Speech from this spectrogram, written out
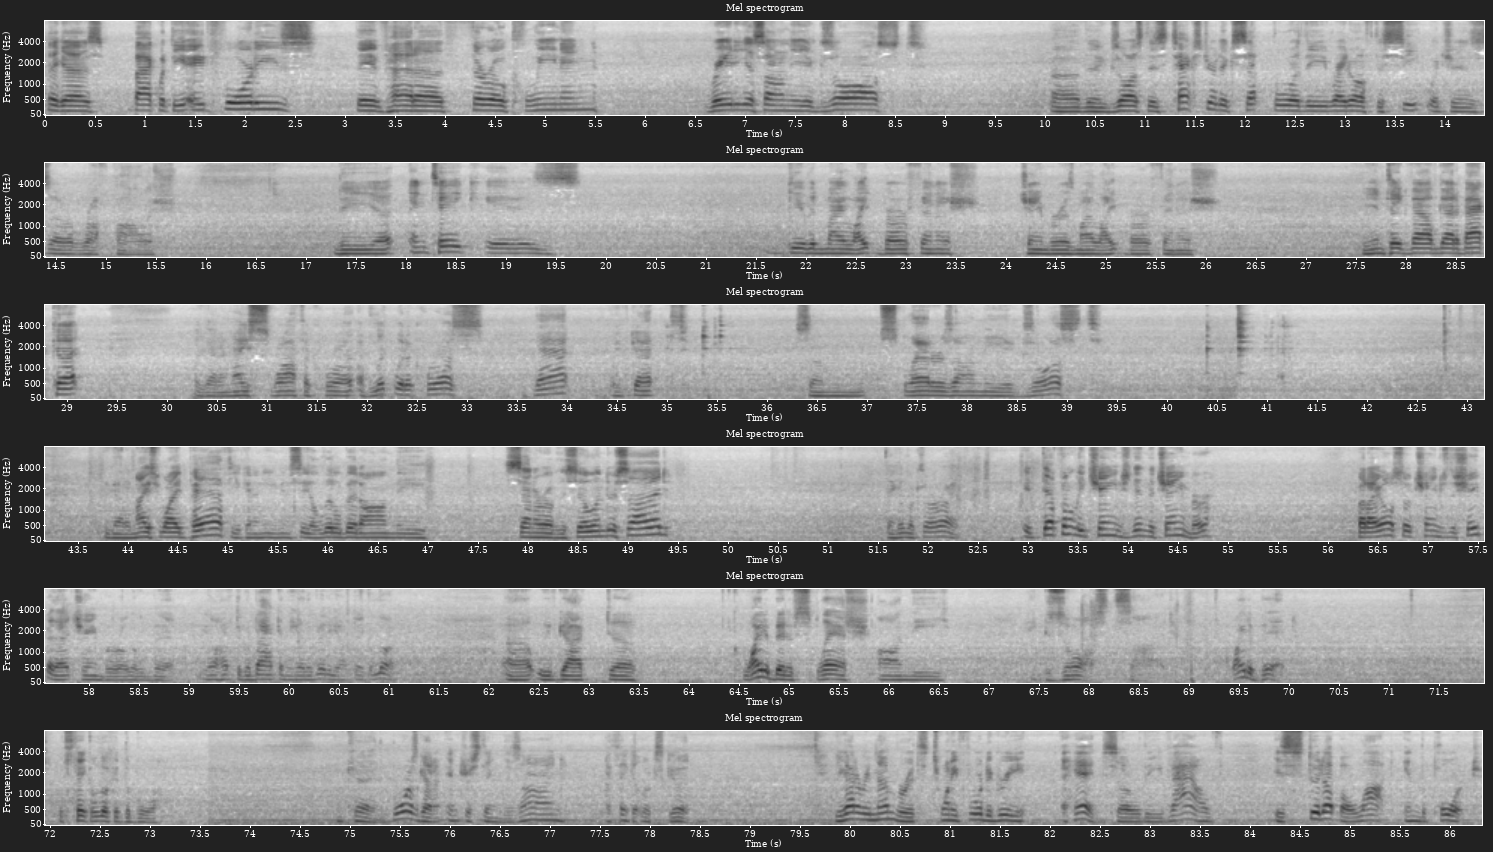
Hey guys, back with the 840s. They've had a thorough cleaning. Radius on the exhaust. Uh, the exhaust is textured except for the right off the seat, which is uh, rough polish. The uh, intake is given my light burr finish. Chamber is my light burr finish. The intake valve got a back cut. We got a nice swath of liquid across that. We've got some splatters on the exhaust. We got a nice wide path. You can even see a little bit on the center of the cylinder side. I think it looks all right. It definitely changed in the chamber, but I also changed the shape of that chamber a little bit. You'll have to go back in the other video and take a look. Uh, we've got uh, quite a bit of splash on the exhaust side. Quite a bit. Let's take a look at the bore. Okay, the bore's got an interesting design. I think it looks good. You got to remember it's 24 degree ahead, so the valve is stood up a lot in the port.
